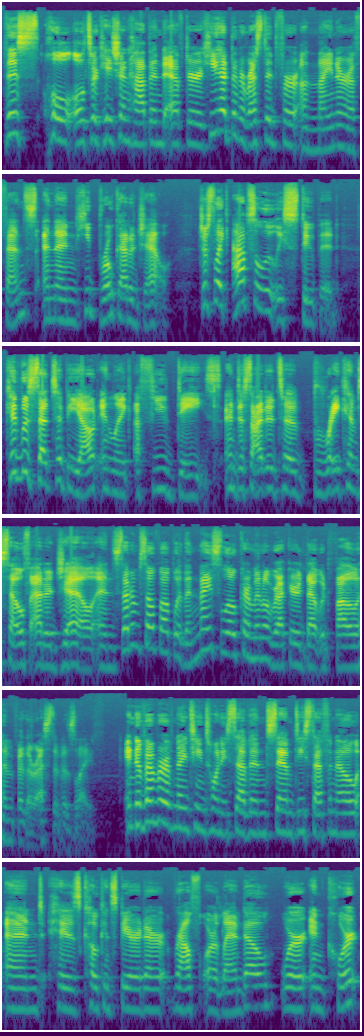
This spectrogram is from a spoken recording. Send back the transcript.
This whole altercation happened after he had been arrested for a minor offense and then he broke out of jail. Just like absolutely stupid. Kid was set to be out in like a few days and decided to break himself out of jail and set himself up with a nice little criminal record that would follow him for the rest of his life. In November of 1927, Sam DeStefano and his co conspirator Ralph Orlando were in court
